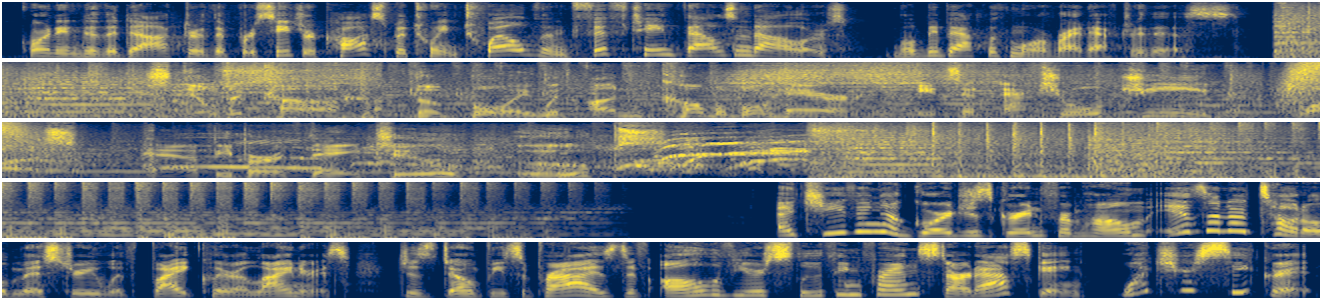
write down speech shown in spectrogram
According to the doctor, the procedure costs between twelve and fifteen thousand dollars. We'll be back with more right after this. Still to come, the boy with uncombable hair. It's an actual gene. Plus, happy birthday to Oops. Achieving a gorgeous grin from home isn't a total mystery with Byte Clear aligners. Just don't be surprised if all of your sleuthing friends start asking, What's your secret?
